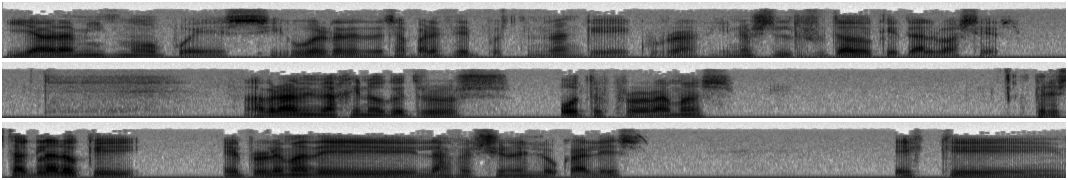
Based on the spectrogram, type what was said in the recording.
y ahora mismo pues si Google Reader desaparece pues tendrán que currar y no sé el resultado qué tal va a ser. Habrá me imagino que otros otros programas pero está claro que el problema de las versiones locales es que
